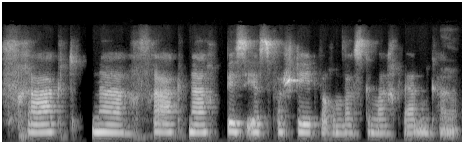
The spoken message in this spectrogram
fragt nach, fragt nach, bis ihr es versteht, warum was gemacht werden kann. Ja.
